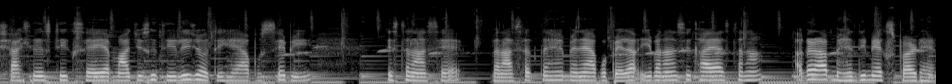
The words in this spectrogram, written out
शाही स्टिक से या माचिस की तीली जो होती है, आप उससे भी इस तरह से बना सकते हैं। मैंने आपको पहला ये बनाना सिखाया इस तरह। अगर आप मेहंदी में एक्सपर्ट हैं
